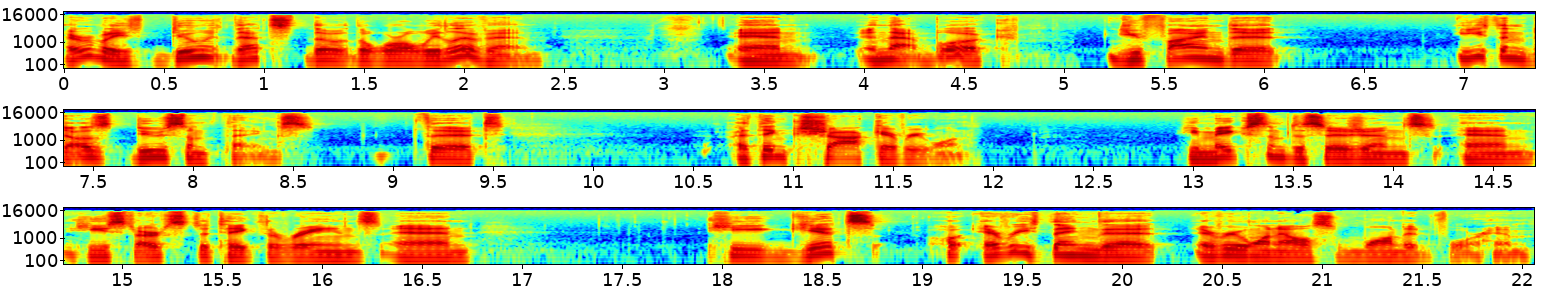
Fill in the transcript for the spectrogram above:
Everybody's doing. That's the the world we live in. And in that book, you find that Ethan does do some things that I think shock everyone. He makes some decisions and he starts to take the reins and he gets everything that everyone else wanted for him.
